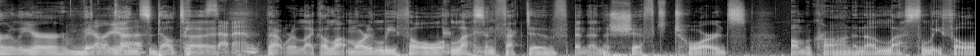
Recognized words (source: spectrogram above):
earlier variants, Delta, B7. that were like a lot more lethal, less infective, and then the shift towards Omicron and a less lethal,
